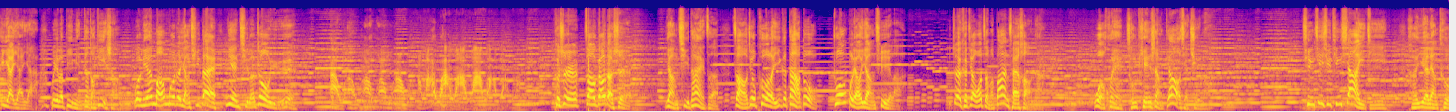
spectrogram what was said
哎呀呀呀！为了避免掉到地上，我连忙摸着氧气袋念起了咒语。啊呜啊呜啊呜啊呜啊呜啊哇哇哇哇哇哇！可是糟糕的是，氧气袋子早就破了一个大洞，装不了氧气了。这可叫我怎么办才好呢？我会从天上掉下去吗？请继续听下一集，和月亮兔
